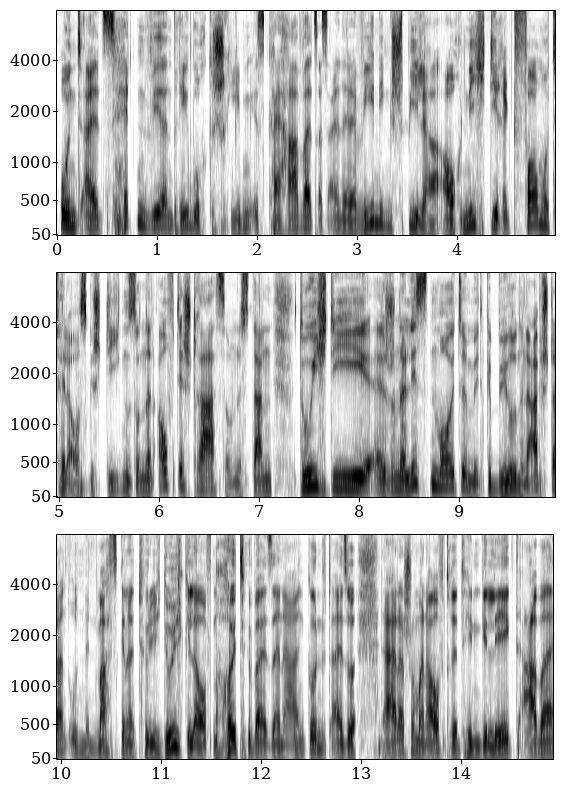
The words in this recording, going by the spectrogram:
Und als hätten wir ein Drehbuch geschrieben, ist Kai Havertz als einer der wenigen Spieler auch nicht direkt vorm Hotel ausgestiegen, sondern auf der Straße und ist dann durch die äh, Journalistenmeute mit gebührenden Abstand und mit Maske natürlich durchgelaufen, heute bei seiner Ankunft. Also da hat er schon mal einen Auftritt hingelegt, aber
